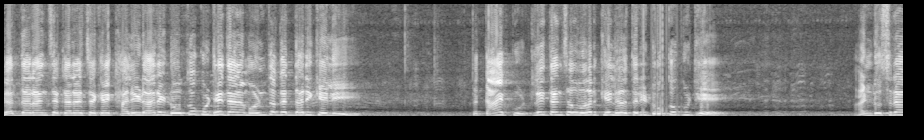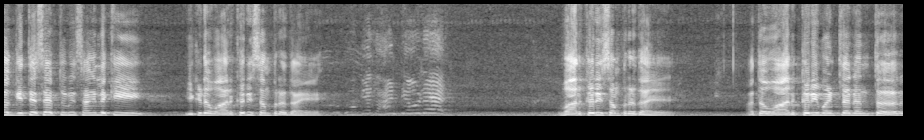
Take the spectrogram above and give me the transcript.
गद्दारांचं करायचं काय खाली अरे डोकं कुठे त्याला? म्हणून तर गद्दारी केली. तर काय कुठलंही त्यांचं वर केलं तरी डोकं कुठे? आणि दुसरं गीते साहेब तुम्ही सांगितलं की इकडे वारकरी संप्रदाय आहे. वारकरी संप्रदाय आहे. आता वारकरी म्हटल्यानंतर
